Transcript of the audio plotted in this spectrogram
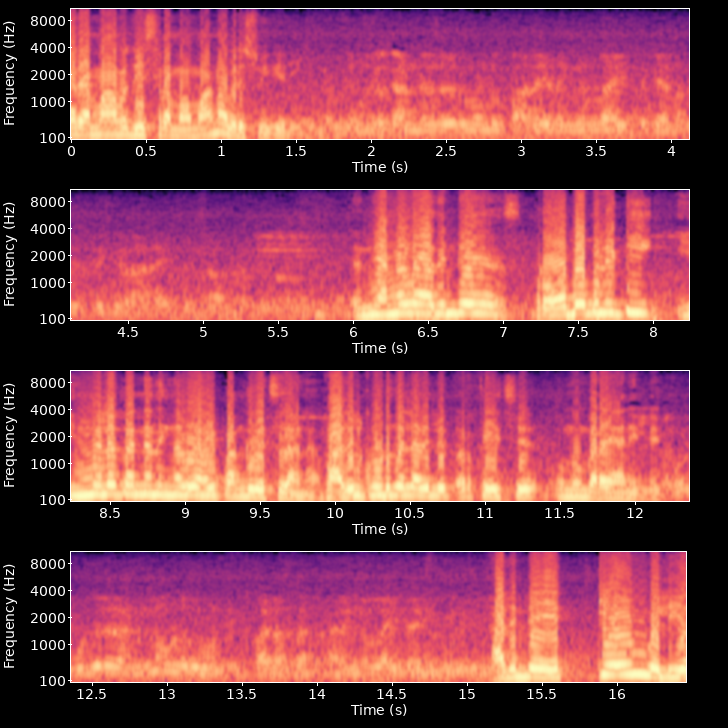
പരമാവധി ശ്രമമാണ് അവർ സ്വീകരിക്കുന്നത്. കേരളത്തിലേക്ക് വരാനായിട്ട് സാധ്യത ഞങ്ങൾ അതിന്റെ പ്രോബബിലിറ്റി ഇന്നലെ തന്നെ നിങ്ങളുമായി പങ്കുവെച്ചതാണ്. അപ്പൊ അതിൽ കൂടുതൽ അതിൽ പ്രത്യേകിച്ച് ഒന്നും പറയാനില്ല ഇപ്പോൾ. അതിന്റെ ഏറ്റവും വലിയ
